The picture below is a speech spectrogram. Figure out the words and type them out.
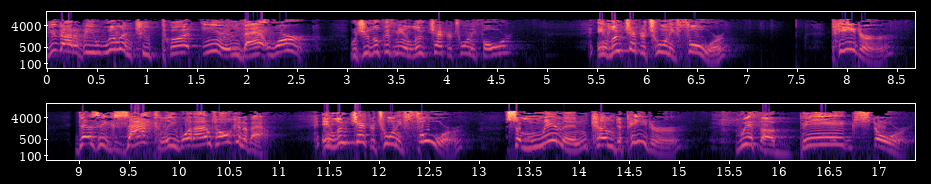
You gotta be willing to put in that work. Would you look with me in Luke chapter 24? In Luke chapter 24, Peter does exactly what I'm talking about. In Luke chapter 24, some women come to Peter with a big story.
